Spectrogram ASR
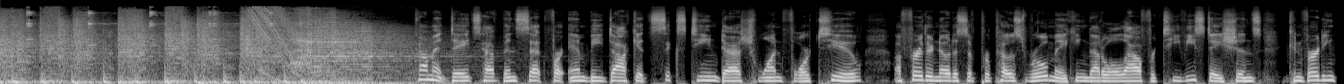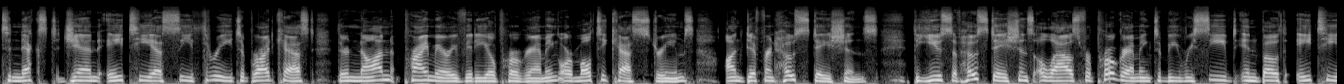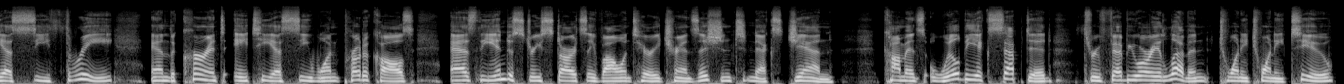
Comment dates have been set for MB docket 16 142, a further notice of proposed rulemaking that will allow for TV stations converting to next gen ATSC 3 to broadcast their non primary video programming or multicast streams on different host stations. The use of host stations allows for programming to be received in both ATSC 3 and the current ATSC 1 protocols as the industry starts a voluntary transition to next gen. Comments will be accepted through February 11, 2022,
